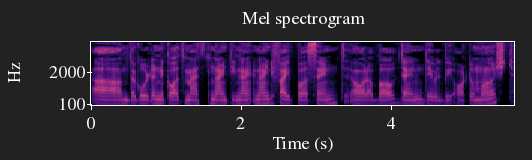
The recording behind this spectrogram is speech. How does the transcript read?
um, the golden records match 99, 95% or above, then they will be auto-merged.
